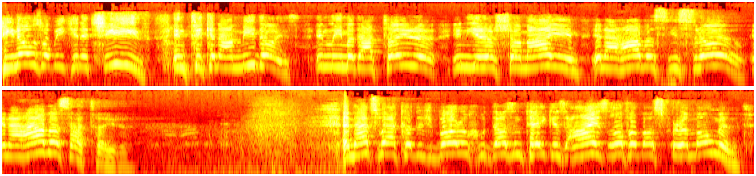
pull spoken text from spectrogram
He knows what we can achieve in Tikkun Amidos, in Limad HaTorah, in Yerushalayim, in Ahavas Yisrael, in Ahavas HaTorah. And that's why HaKadosh Baruch Hu doesn't take his eyes off of us for a moment.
